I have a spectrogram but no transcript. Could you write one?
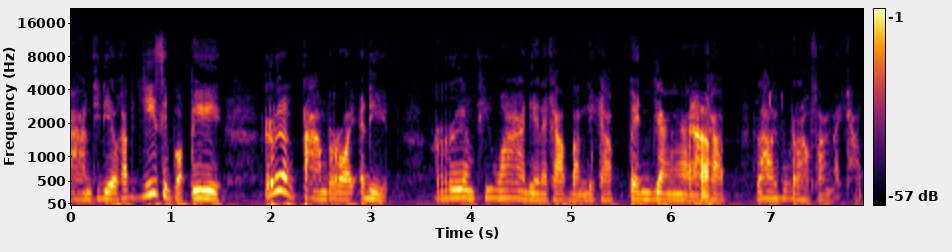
นานทีเดียวครับ 20 กว่าปี เรื่องตามรอยอดีต เรื่องที่ว่าเนี่ยนะครับบางลิกครับเป็นยังไงครับเล่าให้พวกเราฟังหน่อยครับ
